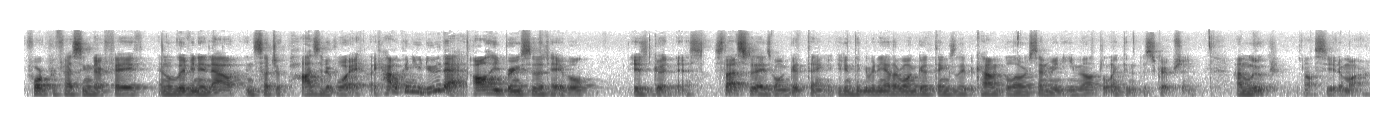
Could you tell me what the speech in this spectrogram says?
for professing their faith and living it out in such a positive way. Like, how can you do that? All he brings to the table is goodness. So that's today's one good thing. If you can think of any other one good things, leave a comment below or send me an email at the link in the description. I'm Luke, and I'll see you tomorrow.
